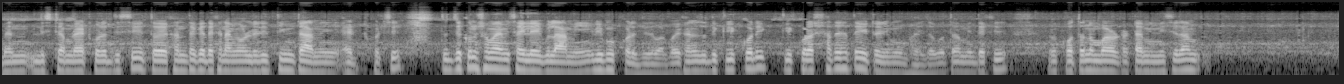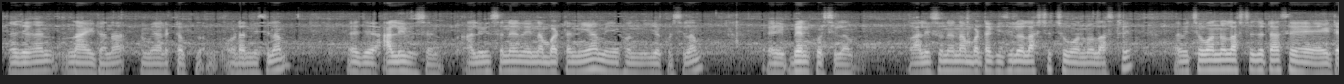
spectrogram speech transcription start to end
বেন লিস্টে আমরা অ্যাড করে দিছি, তো এখান থেকে দেখেন আমি অলরেডি তিনটা আমি অ্যাড করছি। তো যে কোনো সময় আমি চাইলে এগুলো আমি রিমুভ করে দিতে পারব। এখানে যদি ক্লিক করি ক্লিক করার সাথে সাথে এটা রিমুভ হয়ে যাবে। তো আমি দেখি কত নম্বর অর্ডারটা আমি নিয়েছিলাম এই যেখানে না, এটা না, আমি আরেকটা অর্ডার নিয়েছিলাম এই যে আলী হোসেন আলী হোসেনের এই নাম্বারটা নিয়ে আমি এখন ইয়ে করছিলাম, এই ব্যান করছিলাম। তো আলী হোসেনের নাম্বারটা কি ছিল লাস্টে? চুয়ান্ন লাস্টে। আমি চুয়ান্ন লাস্টে যেটা আছে, এইটা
